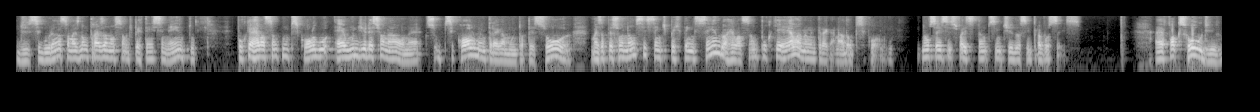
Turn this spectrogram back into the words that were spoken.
de segurança, mas não traz a noção de pertencimento, porque a relação com o psicólogo é unidirecional, né? O psicólogo entrega muito à pessoa, mas a pessoa não se sente pertencendo à relação porque ela não entrega nada ao psicólogo. Não sei se isso faz tanto sentido assim para vocês. É, Foxhold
